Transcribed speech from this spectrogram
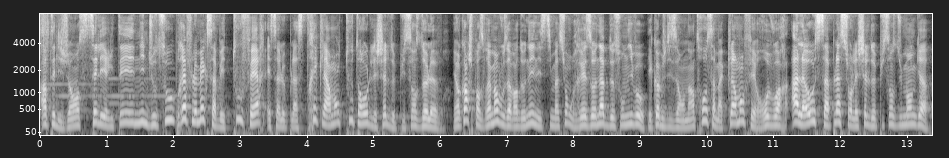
Intelligence, célérité, ninjutsu, bref le mec savait tout faire et ça le place très clairement tout en haut de l'échelle de puissance de l'œuvre. Et encore je pense vraiment vous avoir donné une estimation raisonnable de son niveau, et comme je disais en intro, ça m'a clairement fait revoir à la hausse sa place sur l'échelle de puissance du manga.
